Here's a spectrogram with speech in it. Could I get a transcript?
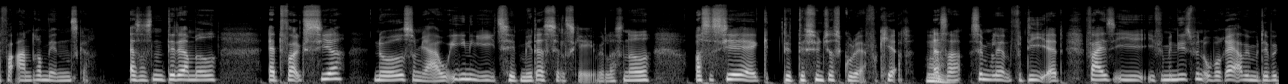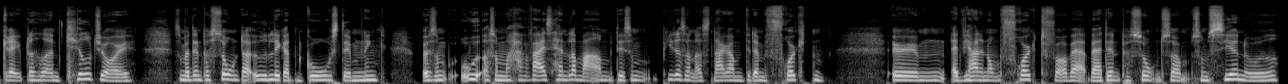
for andre mennesker. Altså sådan det der med, at folk siger noget, som jeg er uenig i til et middagsselskab eller sådan noget, og så siger jeg ikke, det, det synes jeg skulle er forkert. Mm. Altså simpelthen fordi, at faktisk i, i feminismen opererer vi med det begreb, der hedder en killjoy, som er den person, der ødelægger den gode stemning, og som, og som har, faktisk handler meget om det, som Peterson også snakker om, det der med frygten. Øhm, at vi har en enorm frygt for at være, være den person, som, som siger noget,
